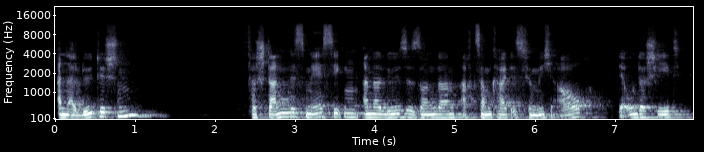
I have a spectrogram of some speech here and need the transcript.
analytischen, verstandesmäßigen Analyse, sondern Achtsamkeit ist für mich auch der Unterschied,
